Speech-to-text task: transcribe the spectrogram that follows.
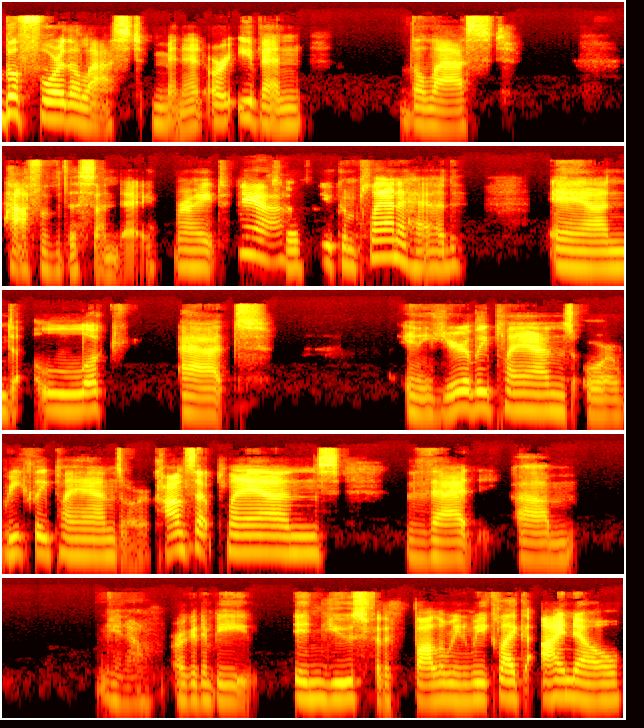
before the last minute or even the last half of the Sunday, right? Yeah. So you can plan ahead and look at any yearly plans or weekly plans or concept plans that um, you know are going to be in use for the following week like i know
